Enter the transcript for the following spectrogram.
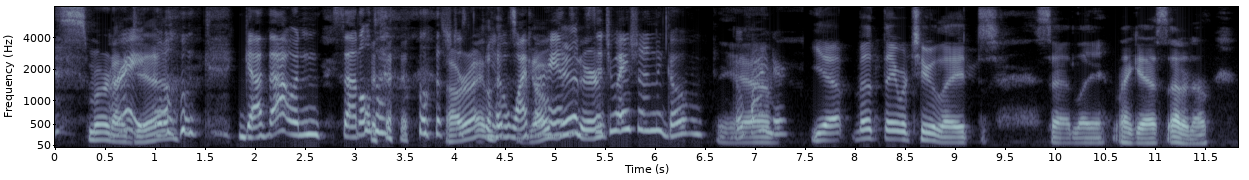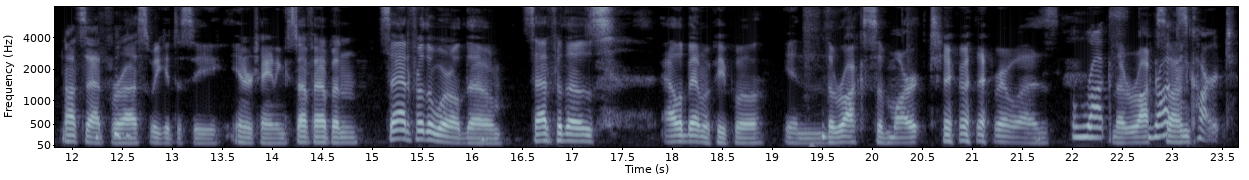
Smart right, idea. well, got that one settled. let's just, All right, you let's wipe go our hands get of the her. situation go go find her. Yeah, but they were too late. Sadly, I guess. I don't know. Not sad for us. We get to see entertaining stuff happen. Sad for the world, though. Sad for those Alabama people in the rocks of Mart, or whatever it was. Rocks, The rocks rocks on- cart.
